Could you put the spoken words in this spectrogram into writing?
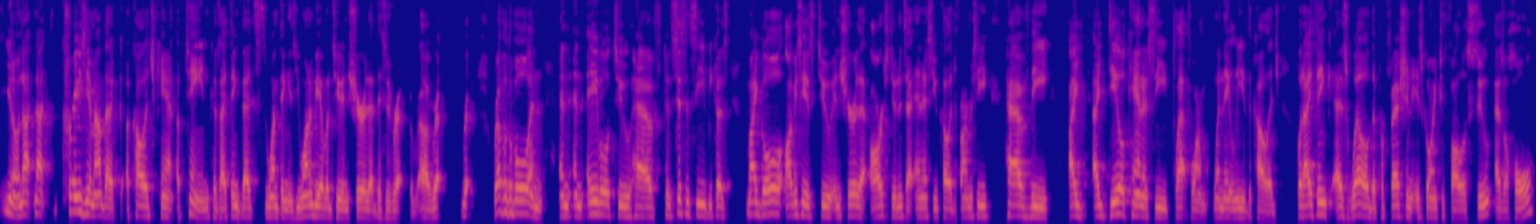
you know, not not crazy amount that a, a college can't obtain, because I think that's one thing is you want to be able to ensure that this is re, uh, re, replicable and and and able to have consistency because my goal obviously is to ensure that our students at NSU College of Pharmacy have the I- ideal candidacy platform when they leave the college. But I think as well the profession is going to follow suit as a whole.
